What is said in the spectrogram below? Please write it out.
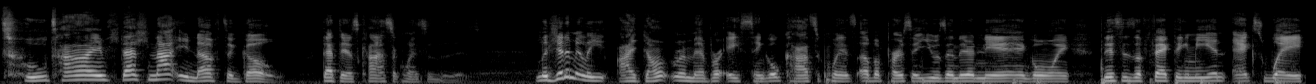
two times, that's not enough to go that there's consequences to this. Legitimately, I don't remember a single consequence of a person using their Nen and going, "This is affecting me in X way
